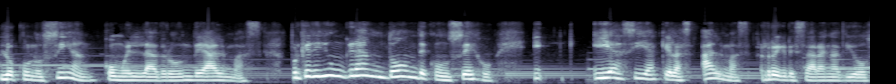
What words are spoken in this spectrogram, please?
Lo conocían como el ladrón de almas, porque tenía un gran don de consejo y, hacía que las almas regresaran a Dios.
